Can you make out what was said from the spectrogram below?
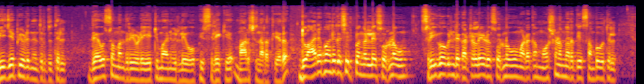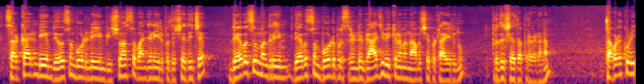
ബി ജെ പിയുടെ നേതൃത്വത്തിൽ ദേവസ്വം മന്ത്രിയുടെ ഏറ്റുമാനൂരിലെ ഓഫീസിലേക്ക് മാർച്ച് നടത്തിയത്. ദ്വാരപാലക ശില്പങ്ങളിലെ സ്വർണവും ശ്രീകോവിലിന്റെ കട്ടളയുടെ സ്വർണവും അടക്കം മോഷണം നടത്തിയ സംഭവത്തിൽ സർക്കാരിന്റെയും ദേവസ്വം ബോർഡിന്റെയും വിശ്വാസ വഞ്ചനയിൽ പ്രതിഷേധിച്ച് ദേവസ്വം മന്ത്രിയും ദേവസ്വം ബോർഡ് പ്രസിഡന്റും രാജിവെക്കണമെന്നാവശ്യപ്പെട്ടായിരുന്നു പ്രതിഷേധ പ്രകടനം. തവളക്കുഴി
